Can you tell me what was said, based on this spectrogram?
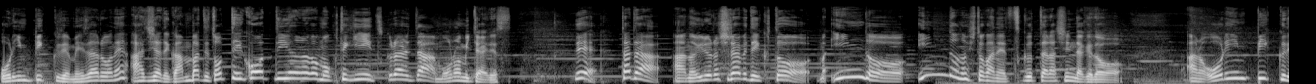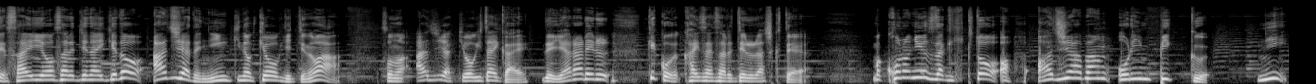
オリンピックでメダルをねアジアで頑張って取っていこうっていうのが目的に作られたものみたいです。でただあのいろいろ調べていくと、ま、インドインドの人がね作ったらしいんだけどあのオリンピックで採用されてないけどアジアで人気の競技っていうのはそのアジア競技大会でやられる結構開催されてるらしくて。まあ、このニュースだけ聞くとあアジア版オリンピックに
